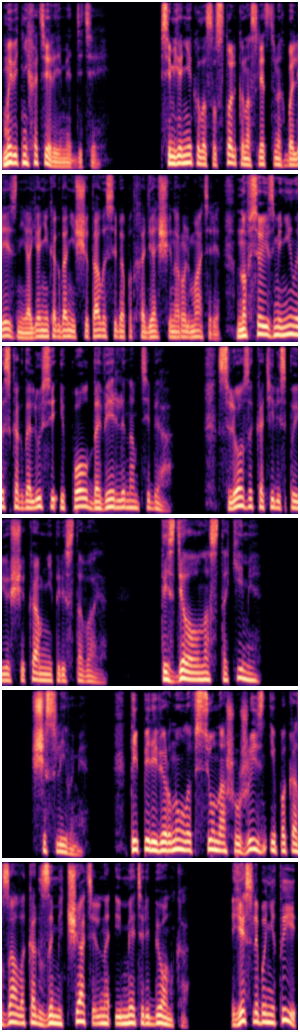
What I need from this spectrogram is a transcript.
мы ведь не хотели иметь детей. В семье Николаса столько наследственных болезней, а я никогда не считала себя подходящей на роль матери. Но все изменилось, когда Люси и Пол доверили нам тебя. Слезы катились по ее щекам, не переставая. Ты сделала нас такими счастливыми. Ты перевернула всю нашу жизнь и показала, как замечательно иметь ребенка. Если бы не ты,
